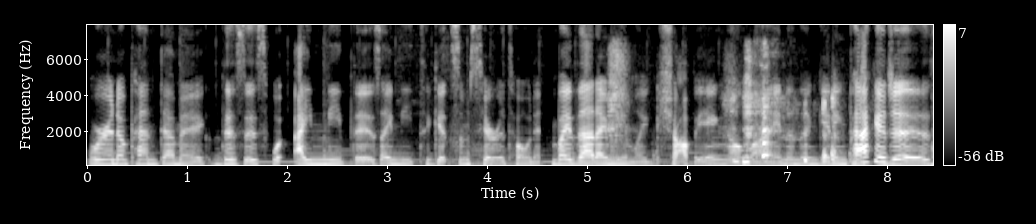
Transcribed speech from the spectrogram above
we're in a pandemic. This is what I need this. I need to get some serotonin. By that I mean like shopping online and then getting packages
